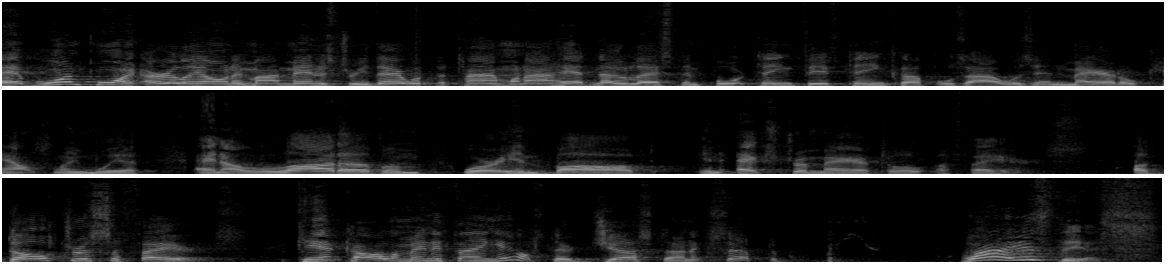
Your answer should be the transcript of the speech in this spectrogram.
At one point early on in my ministry, there was a time when I had no less than 14, 15 couples I was in marital counseling with, and a lot of them were involved in extramarital affairs. Adulterous affairs. Can't call them anything else. They're just unacceptable. Why is this?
